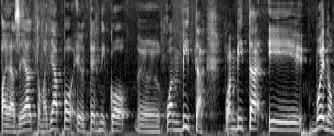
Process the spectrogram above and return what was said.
para Real Tomayapo el técnico Juan Vita. Juan Vita y bueno,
